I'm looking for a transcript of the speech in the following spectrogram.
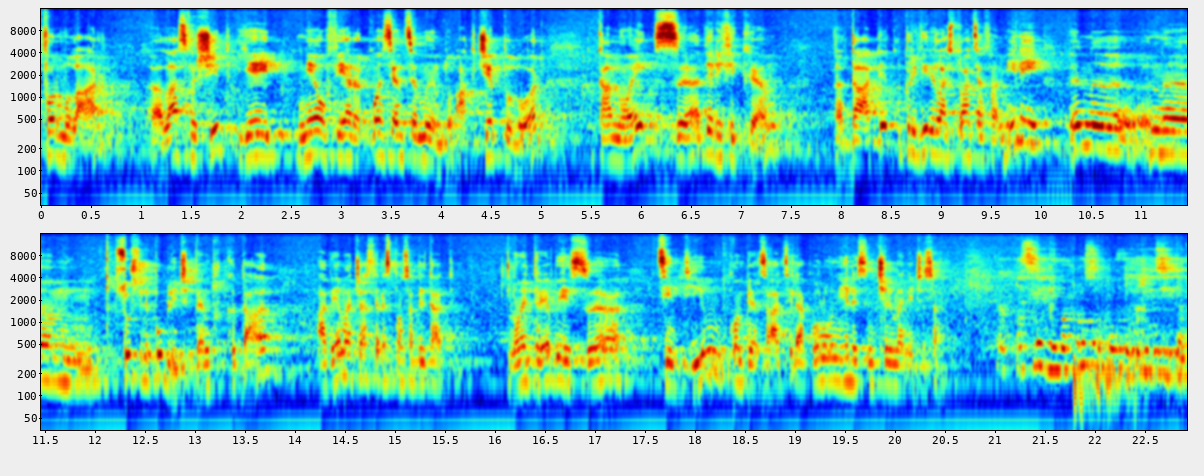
formular, la sfârșit, ei ne oferă consimțământul, acceptul lor, ca noi să verificăm date cu privire la situația familiei în, în sursele publice, pentru că, da, avem această responsabilitate. Noi trebuie să țintim compensațiile acolo unde ele sunt cele mai necesare. Последний вопрос по поводу кредитов.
